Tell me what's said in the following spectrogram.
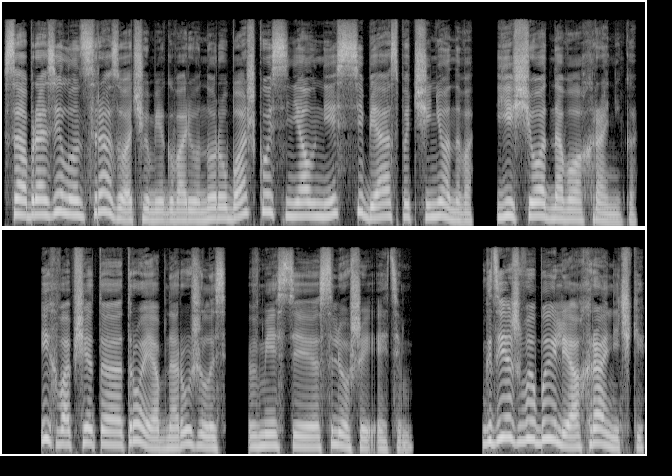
Сообразил он сразу, о чем я говорю, но рубашку снял не с себя, а с подчиненного, еще одного охранника. Их вообще-то трое обнаружилось вместе с Лешей этим. «Где же вы были, охраннички?»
